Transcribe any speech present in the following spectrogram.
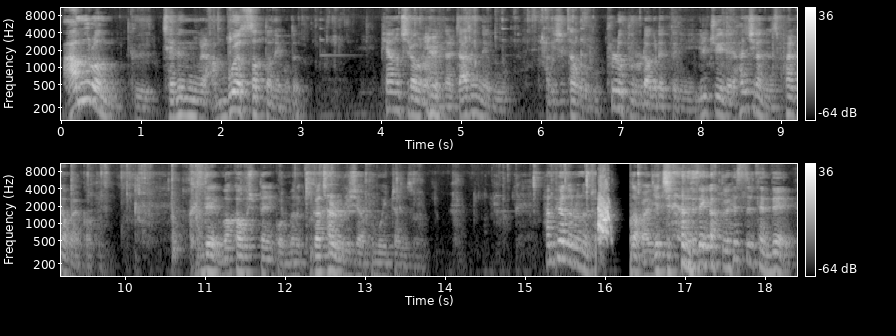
아무런 그 재능을 안 보였었던 애거든? 피아노 치라고 그러면 맨날 짜증내고 하기 싫다고 그러고 플룻 부르라 그랬더니 일주일에 한 시간 연습할까 말까고. 근데 음악 하고 싶다니까 얼마나 기가 찰 노릇이야 부모 입장에서. 한편으로는 저다 말겠지 하는 생각도 했을 텐데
